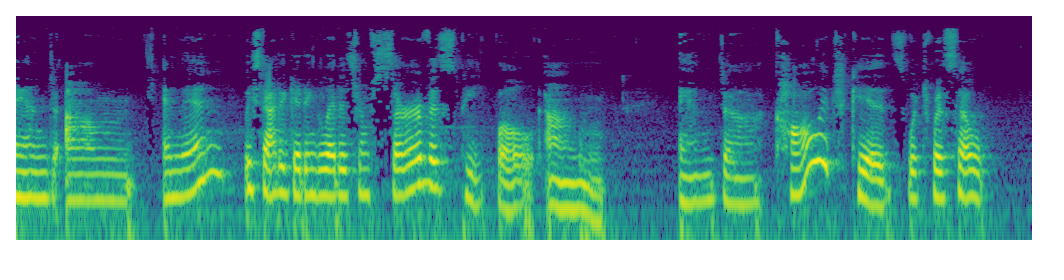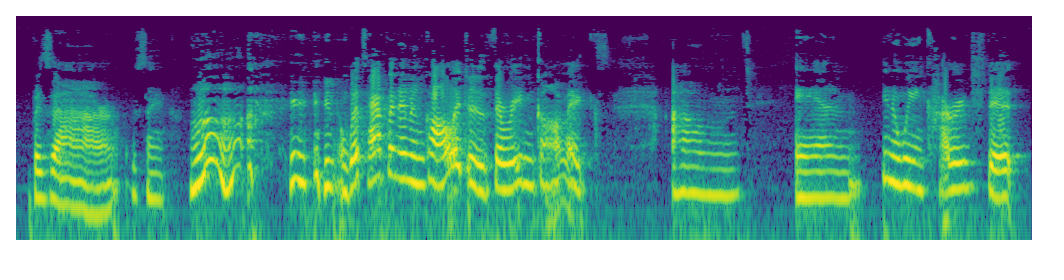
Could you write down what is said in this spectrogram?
and um, and then we started getting letters from service people um, and uh, college kids, which was so bizarre. Was saying, huh? What's happening in colleges? They're reading comics. Um, and, you know, we encouraged it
